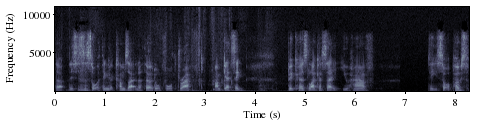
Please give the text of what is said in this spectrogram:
That this is the sort of thing that comes out in a third or fourth draft, I'm guessing. Because, like I say, you have these sort of post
